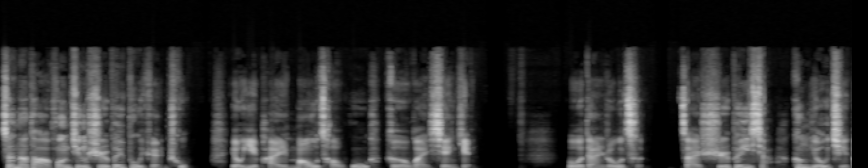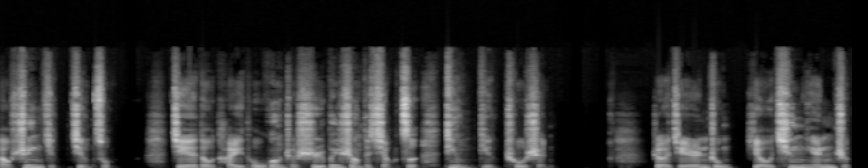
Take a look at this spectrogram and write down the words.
在那大荒经石碑不远处。有一排茅草屋格外显眼。不但如此，在石碑下更有几道身影静坐，皆都抬头望着石碑上的小字，定定出神。这几人中有青年者，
